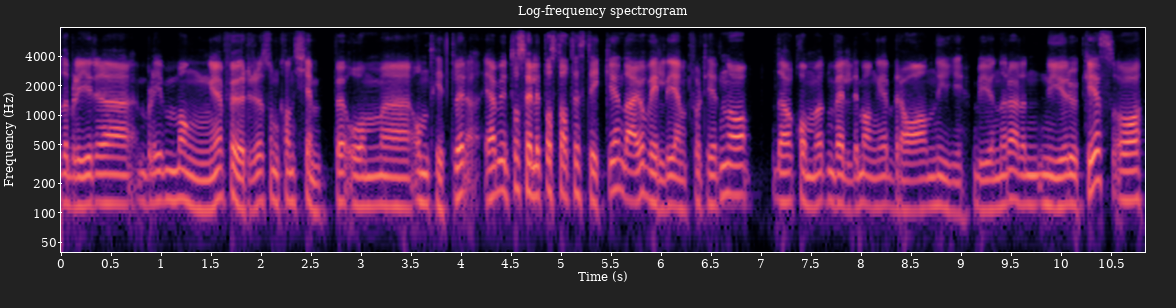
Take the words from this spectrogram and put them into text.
Det blir, eh, blir, mange førere som kan kjempe om, eh, om, titler. Jeg begynte å se litt på statistikken. Det er jo veldig jevnt for tiden. Og det har kommet veldig mange bra nybegynnere, eller nye rookies. Og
